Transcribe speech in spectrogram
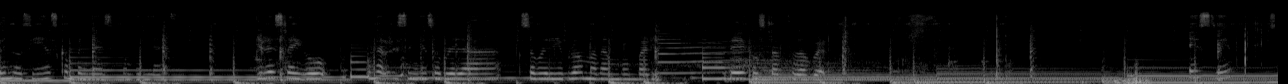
Buenos días compañeros y compañeras. Yo les traigo una reseña sobre, la, sobre el libro Madame Bovary de Gustave Flaubert. Este es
